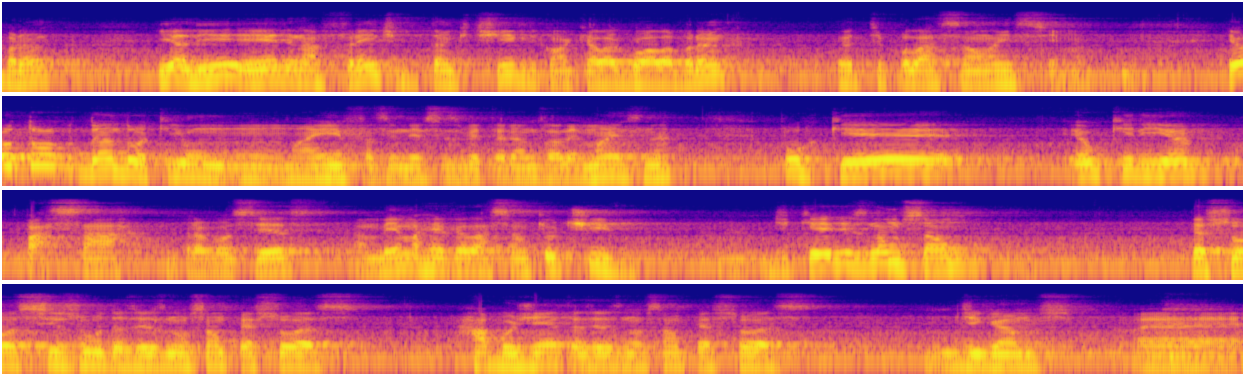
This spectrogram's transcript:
branco. E ali ele na frente do tanque tigre, com aquela gola branca, e a tripulação lá em cima. Eu estou dando aqui um, uma ênfase nesses veteranos alemães, né, porque eu queria passar para vocês a mesma revelação que eu tive, de que eles não são pessoas sisudas, eles não são pessoas rabugentas, eles não são pessoas, digamos, é,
